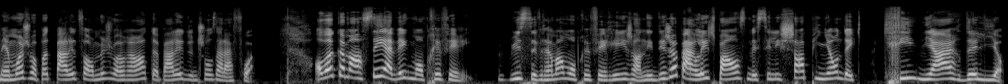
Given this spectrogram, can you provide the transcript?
Mais moi, je ne vais pas te parler de formule, je vais vraiment te parler d'une chose à la fois. On va commencer avec mon préféré. Lui, c'est vraiment mon préféré. J'en ai déjà parlé, je pense, mais c'est les champignons de crinière de lion.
